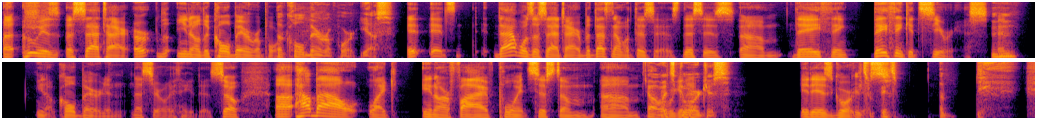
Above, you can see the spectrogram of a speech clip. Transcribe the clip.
uh, who is a satire, or you know, the Colbert Report. The Colbert Report, yes. It, it's that was a satire, but that's not what this is. This is um, they think they think it's serious, mm-hmm. and you know, Colbert didn't necessarily think it is. So, uh, how about like in our five point system? Um, oh, it's gonna, gorgeous. It is gorgeous. It's, it's a,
